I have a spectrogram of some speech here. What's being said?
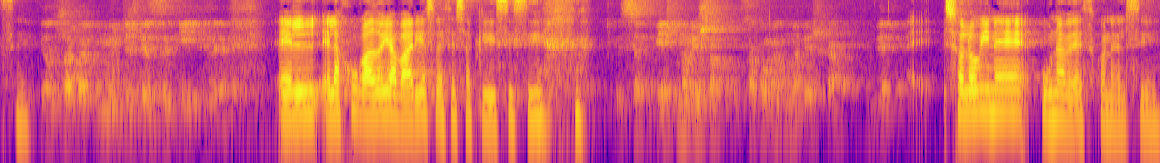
Sí. Él juega. Él, él ha jugado ya varias veces aquí, sí, sí. Solo vine una vez con él, sí.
